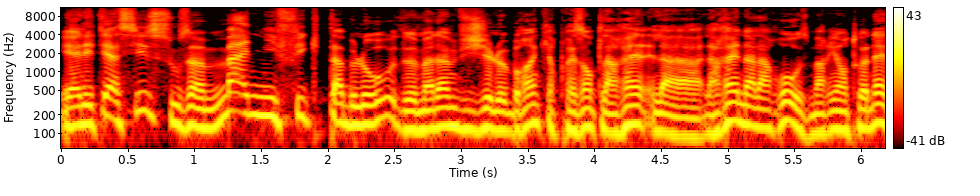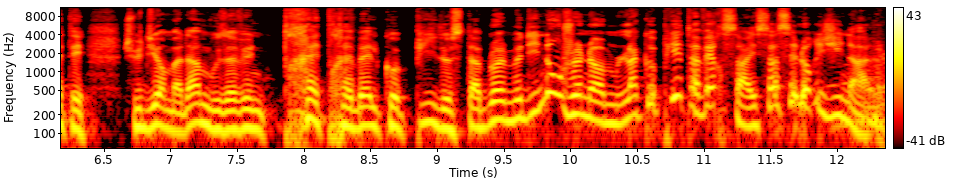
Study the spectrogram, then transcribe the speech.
et elle était assise sous un magnifique tableau de Madame Vigée-Lebrun qui représente la reine, la, la reine à la rose, Marie-Antoinette et je lui dis, oh madame, vous avez une très très belle copie de ce tableau. Elle me dit, non jeune homme, la copie est à Versailles, ça c'est l'original.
